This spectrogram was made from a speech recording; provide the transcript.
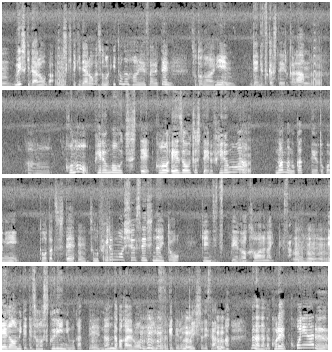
うん。無意識であろうが意識的であろうがその意図が反映されて、外側に現実化しているから、あのこのフィルムを映してこの映像を映しているフィルムは何なのかっていうところに到達して、うん。そのフィルムを修正しないと現実っていうのは変わらないっていうさ、映画を見ててそのスクリーンに向かって「うん。なんだバカ野郎」って言い続けてるのと一緒でさ「うん。あなんだなんだこれここにある、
